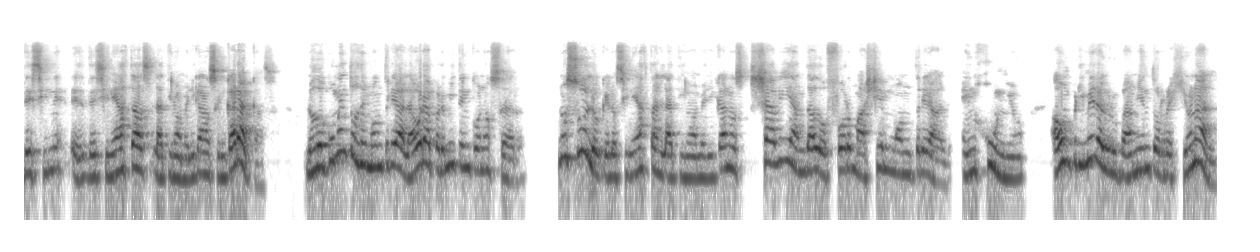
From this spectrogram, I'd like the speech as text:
eh, de, Cineastas Latinoamericanos en Caracas. Los documentos de Montreal ahora permiten conocer no solo que los cineastas latinoamericanos ya habían dado forma allí en Montreal en junio a un primer agrupamiento regional,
